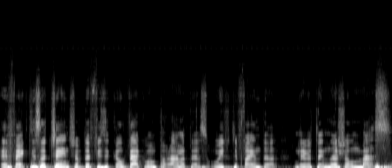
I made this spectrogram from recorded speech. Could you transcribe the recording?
effect is a change of the physical vacuum parameters which define the gravito-inertial mass.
